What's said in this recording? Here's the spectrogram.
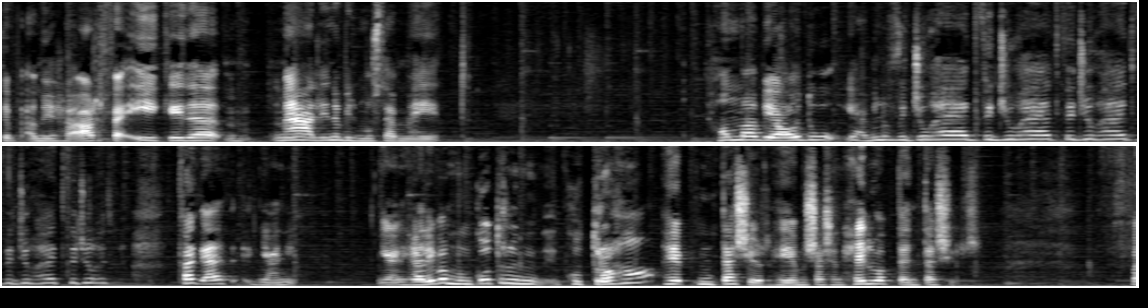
تبقى مش عارفة إيه كده ما علينا بالمسميات. هما بيقعدوا يعملوا فيديوهات فيديوهات فيديوهات فيديوهات فيديوهات. فجأة يعني يعني غالبا من كتر كترها هي بتنتشر هي مش عشان حلوة بتنتشر. ف...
